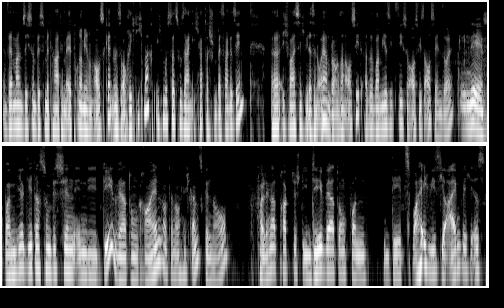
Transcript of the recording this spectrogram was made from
wenn man sich so ein bisschen mit HTML-Programmierung auskennt und es auch richtig macht. Ich muss dazu sagen, ich habe das schon besser gesehen. Äh, ich weiß nicht, wie das in euren Browsern aussieht. Also bei mir sieht es nicht so aus, wie es aussehen soll. Nee, bei mir geht das so ein bisschen in die D-Wertung rein und dann auch nicht ganz genau. Verlängert praktisch die D-Wertung von D2, wie es hier eigentlich ist,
